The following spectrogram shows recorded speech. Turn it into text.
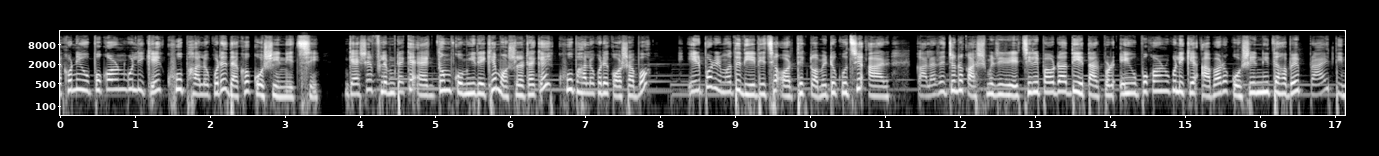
এখন এই উপকরণগুলিকে খুব ভালো করে দেখো কষিয়ে নিচ্ছি। গ্যাসের ফ্লেমটাকে একদম কমিয়ে রেখে মশলাটাকে খুব ভালো করে কষাবো। এরপর এর মধ্যে দিয়ে দিচ্ছে অর্ধেক টমেটো কুচি আর কালারের জন্য কাশ্মীরি রেড চিলি পাউডার দিয়ে তারপর এই উপকরণগুলিকে আবারও কষিয়ে নিতে হবে প্রায় তিন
